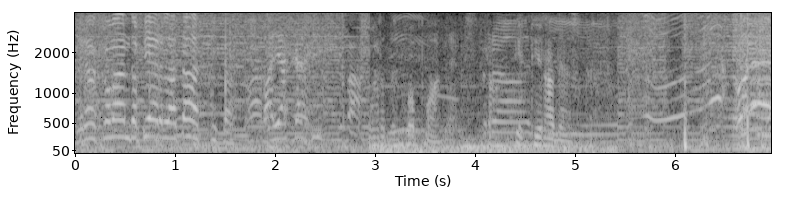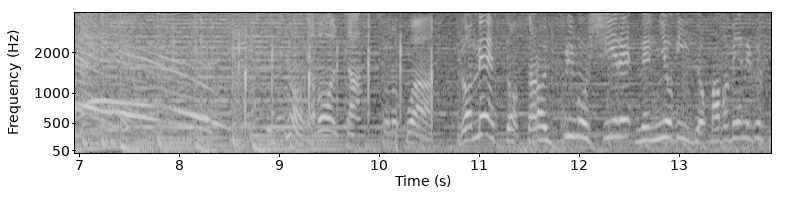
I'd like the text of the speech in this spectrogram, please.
Mi raccomando, Pier, la tattica. Vai a casissima! Guarda un po' a destra e tira a destra. Stavolta sono qua. Lo ammetto, sarò il primo a uscire nel mio video, ma va bene così.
